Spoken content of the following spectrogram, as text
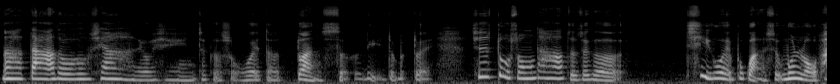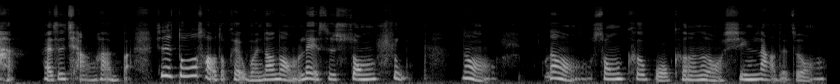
那大家都现在很流行这个所谓的断舍离，对不对？其实杜松它的这个气味，不管是温柔版还是强悍版，其实多少都可以闻到那种类似松树那种那种松科柏科那种辛辣的这种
